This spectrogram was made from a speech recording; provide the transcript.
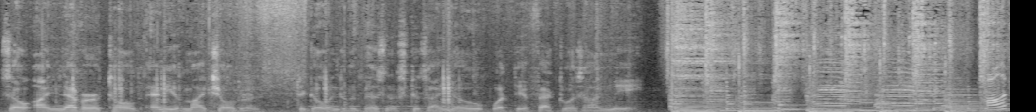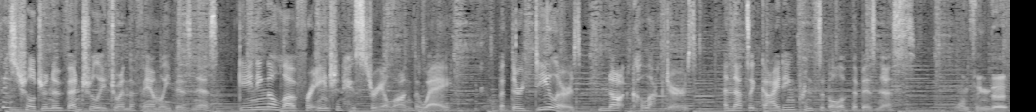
So I never told any of my children to go into the business because I knew what the effect was on me. All of his children eventually joined the family business, gaining a love for ancient history along the way. But they're dealers, not collectors, and that's a guiding principle of the business. One thing that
